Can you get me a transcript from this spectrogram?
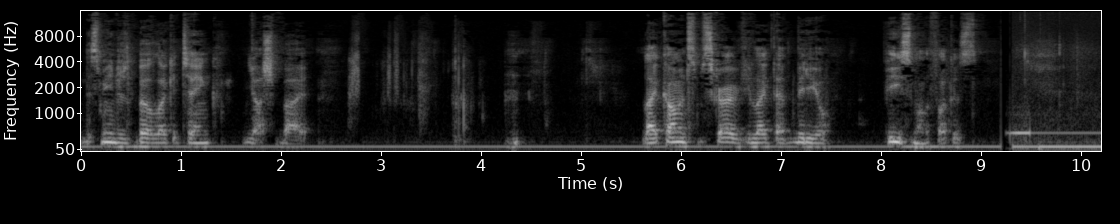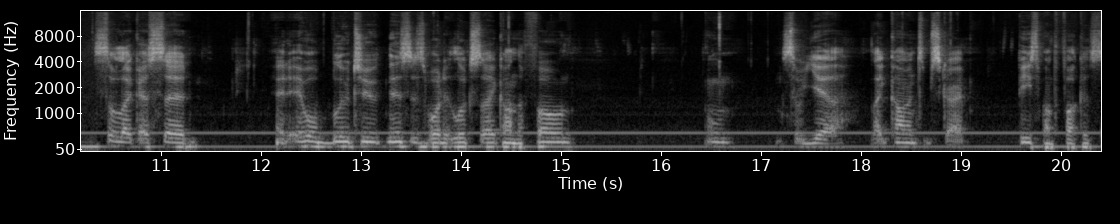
this meter's built like a tank. Y'all should buy it. Like, comment, subscribe if you like that video. Peace, motherfuckers. So, like I said, it, it will Bluetooth. This is what it looks like on the phone. Um, so, yeah, like, comment, subscribe. Peace, motherfuckers.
